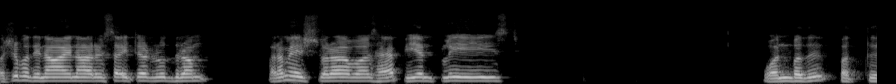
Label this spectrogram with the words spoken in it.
பசுபதி நாயனார் recited ருத்ரம் Parameswara was happy and pleased. ஒன்பது பத்து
